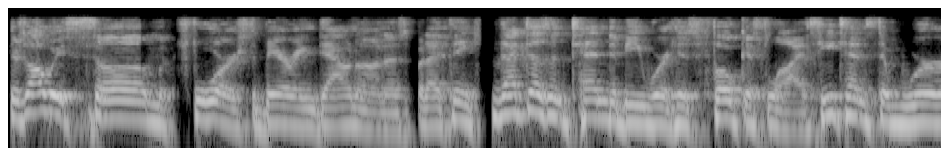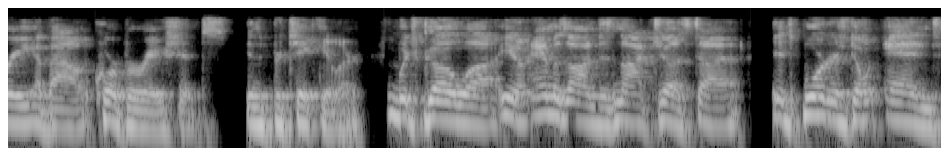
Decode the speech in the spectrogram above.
There's always some force bearing down on us, but I think that doesn't tend to be where his focus lies. He tends to worry about corporations in particular, which go, uh, you know, Amazon does not just uh, its borders don't end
